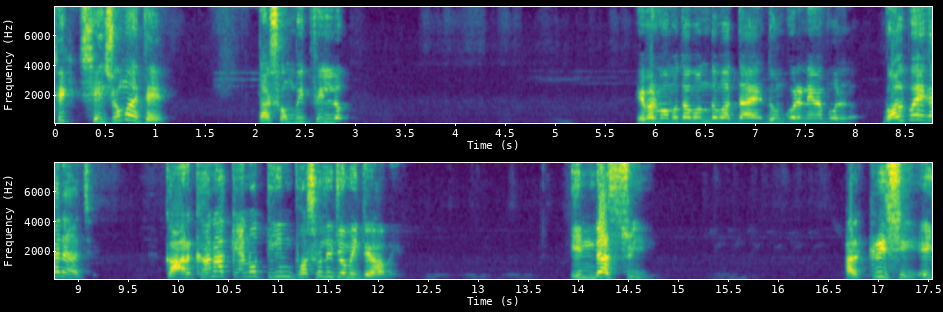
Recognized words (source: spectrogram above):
ঠিক সেই সময়তে তার সম্বিত ফিরল। এবার মমতা বন্দ্যোপাধ্যায় ধুম করে নেমে পড়ল। গল্প এখানে আছে, কারখানা কেন তিন ফসলি জমিতে হবে? ইন্ডাস্ট্রি আর কৃষি, এই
